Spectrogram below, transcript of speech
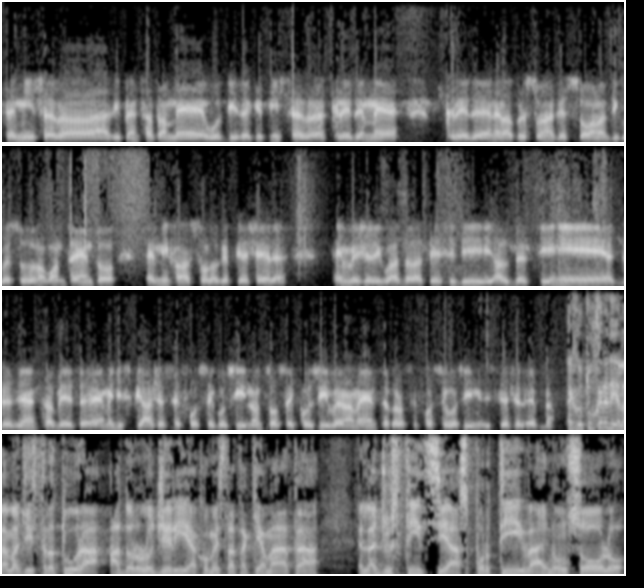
Se Miser ha ripensato a me vuol dire che Miser crede in me, crede nella persona che sono, di questo sono contento e mi fa solo che piacere. E invece riguardo la tesi di Albertini e Presidente Abete, mi dispiace se fosse così, non so se è così veramente, però se fosse così mi dispiacerebbe. Ecco, tu credi alla magistratura ad orologeria, come è stata chiamata la giustizia sportiva e non solo,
